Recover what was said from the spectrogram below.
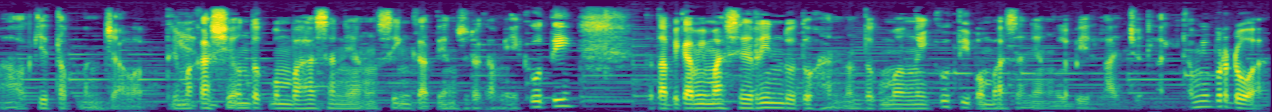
Alkitab menjawab. Terima Ya, kasih untuk pembahasan yang singkat yang sudah kami ikuti. Tetapi kami masih rindu Tuhan untuk mengikuti pembahasan yang lebih lanjut lagi. Kami berdoa,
